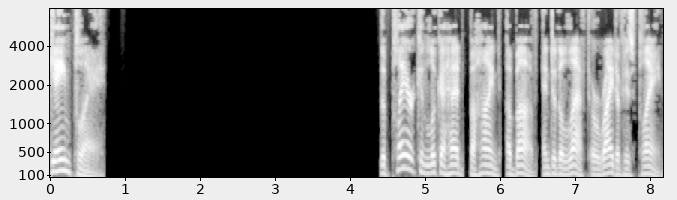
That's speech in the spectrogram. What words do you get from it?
Gameplay The player can look ahead, behind, above, and to the left or right of his plane.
